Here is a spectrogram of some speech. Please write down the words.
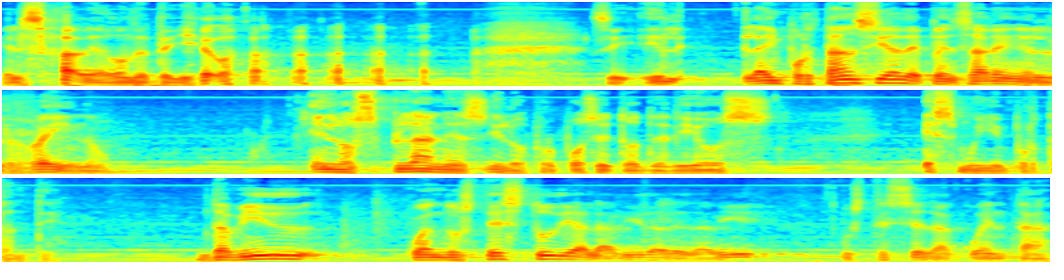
Él sabe a dónde te lleva. sí, la importancia de pensar en el reino, en los planes y los propósitos de Dios es muy importante. David cuando usted estudia la vida de David, usted se da cuenta,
